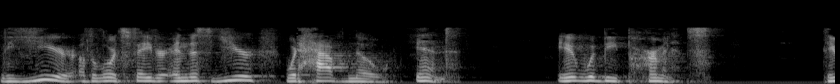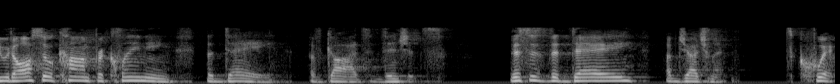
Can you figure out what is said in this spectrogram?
the year of the Lord's favor, and this year would have no end. It would be permanent. He would also come proclaiming the day of God's vengeance. This is the day of judgment. It's quick,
